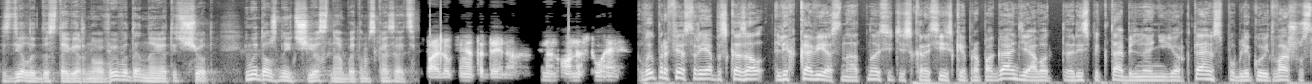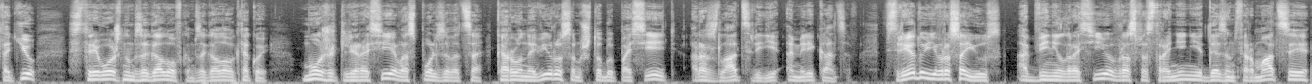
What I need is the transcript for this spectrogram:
сделать достоверного вывода на этот счет, и мы должны честно об этом сказать. Вы, профессор, я бы сказал, легковесно относитесь к российской пропаганде, а вот респектабельная «Нью-Йорк Таймс» публикует вашу статью с тревожным заголовком. Заголовок такой может ли Россия воспользоваться коронавирусом, чтобы посеять разлад среди американцев? В среду Евросоюз обвинил Россию в распространении дезинформации,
